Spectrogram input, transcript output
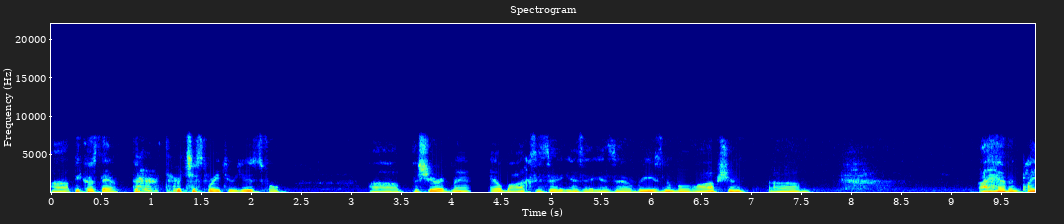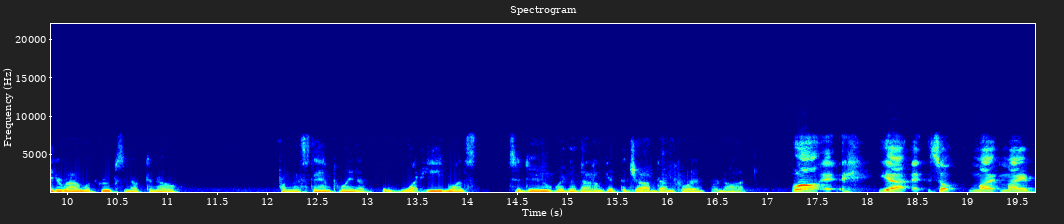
uh, because they're, they're they're just way too useful. Uh, the shared mailbox is a, is a, is a reasonable option. Um, I haven't played around with groups enough to know from the standpoint of what he wants to do, whether that'll get the job done for him or not. Well, eh, yeah. Eh, so my my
